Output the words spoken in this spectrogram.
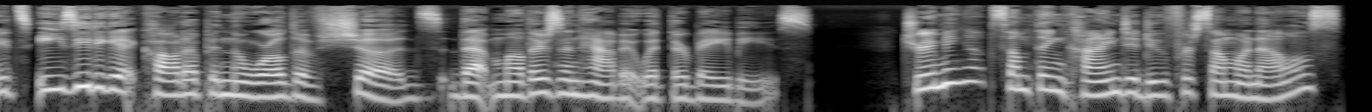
It's easy to get caught up in the world of shoulds that mothers inhabit with their babies. Dreaming up something kind to do for someone else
